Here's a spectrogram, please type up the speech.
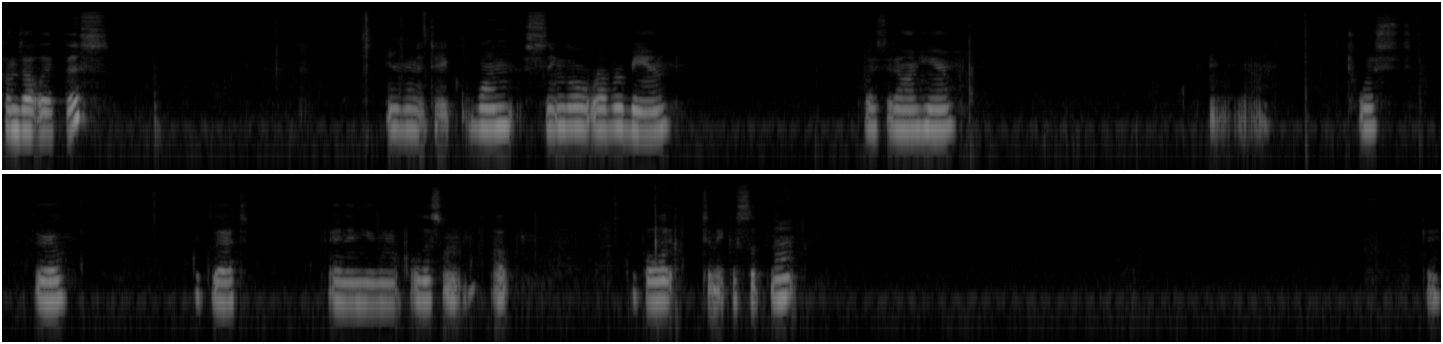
Comes out like this. You're going to take one single rubber band, place it on here, and you're going to twist through like that. And then you're going to pull this one up, pull it to make a slip knot. Okay,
